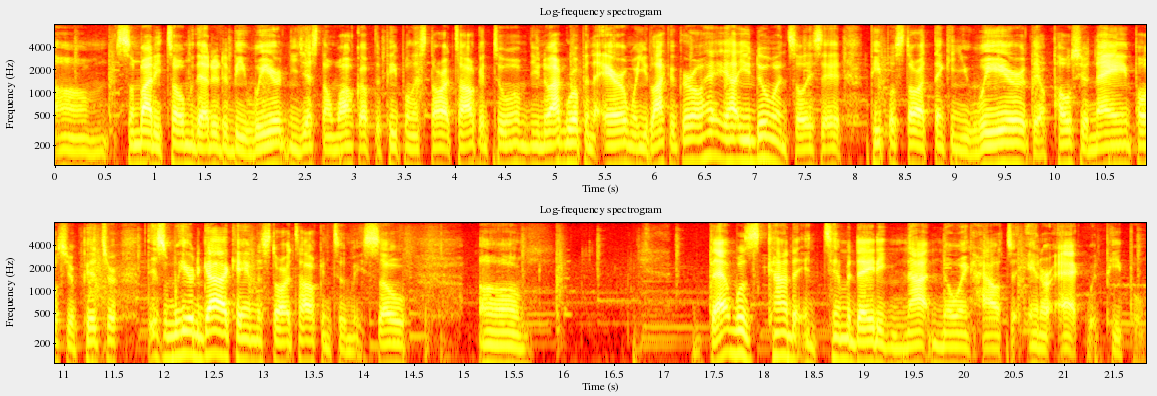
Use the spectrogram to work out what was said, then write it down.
Um, somebody told me that it'd be weird. You just don't walk up to people and start talking to them. You know, I grew up in the era when you like a girl, hey, how you doing? So they said people start thinking you weird. They'll post your name, post your picture. This weird guy came and started talking to me. So um, that was kind of intimidating not knowing how to interact with people.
